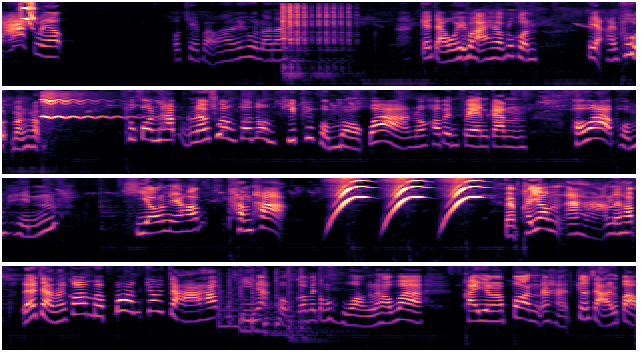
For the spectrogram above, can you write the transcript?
จ้ากเลยครับโอเคแบบว่าไม่พูดแล้วนะ แก้วจ๋าโวยวายครับทุกคนไม่อยากให้พูดมั้งครับ ทุกคนครับแล้วช่วงต้นๆคลิปที่ผมบอกว่าน้องเขาเป็นแฟนกัน เพราะว่าผมเห็น เขียวเนี่ยครับทำท่าแบบขย่อนอาหารนะครับ แล้วจากนั้นก็มาป้อนแก้วจ๋าครับ ทีเนี้ยผมก็ไม่ต้องห่วงแล้วครับว่าใครจะมาป้อนอาหารแก้วจ๋าหรือเปล่า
